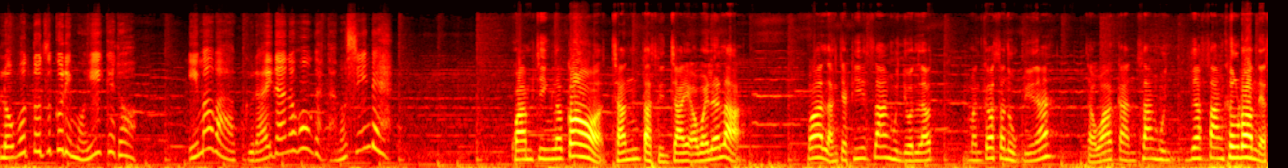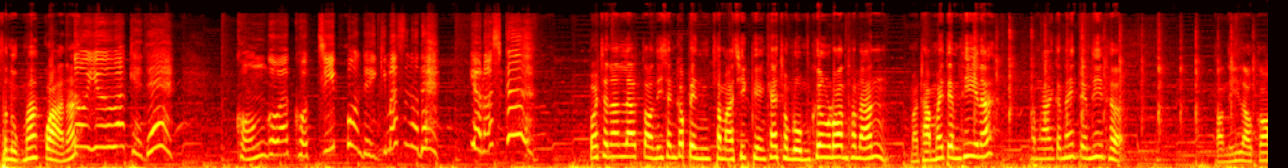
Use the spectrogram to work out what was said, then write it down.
ロボット作りもいいけど今はグライダーの方が楽しいんで ความจริงแล้วก็ฉันตัดสินใจเอาไว้แล้วล่ะ ว่าหลังจากที่สร้างหุ่นยนต์แล้วมันก็สนุกดีนะ แต่ว่าการสร้างหุ่นเลือกสร้างเครื่องร่อนเนี่ยสนุกมากกว่านะ というわけで今後はこっち一本でいきますのでよろしく เพราะฉะนั้นแล้วตอนนี้ฉันก็เป็นสมาชิกเพียงแค่ชมรมเครื่องร่อนเท่านั้น มาทำให้เต็มที่นะทำงานกันให้เต็มที่เถอะ ตอนนี้เราก็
